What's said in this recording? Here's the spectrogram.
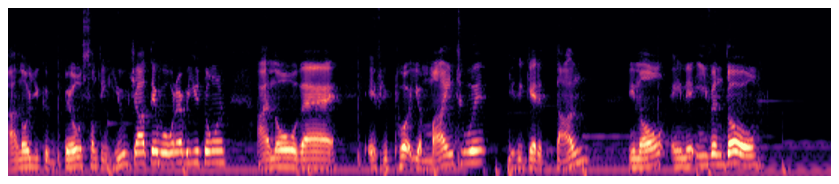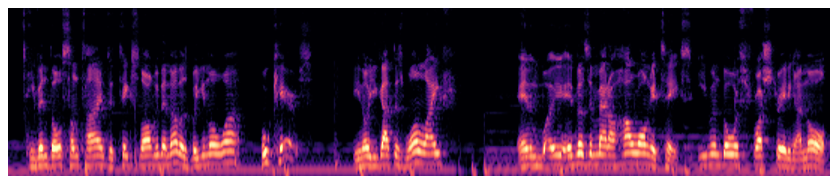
I know you could build something huge out there with whatever you're doing. I know that if you put your mind to it, you could get it done. You know, and even though, even though sometimes it takes longer than others, but you know what? Who cares? You know, you got this one life, And it doesn't matter how long it takes, even though it's frustrating, I know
